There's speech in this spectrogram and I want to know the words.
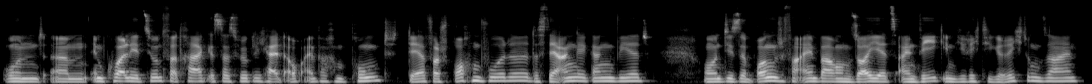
Und ähm, im Koalitionsvertrag ist das wirklich halt auch einfach ein Punkt, der versprochen wurde, dass der angegangen wird. Und diese Branchenvereinbarung soll jetzt ein Weg in die richtige Richtung sein.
